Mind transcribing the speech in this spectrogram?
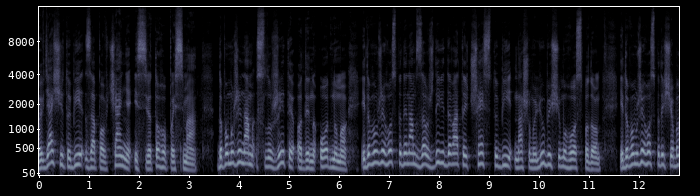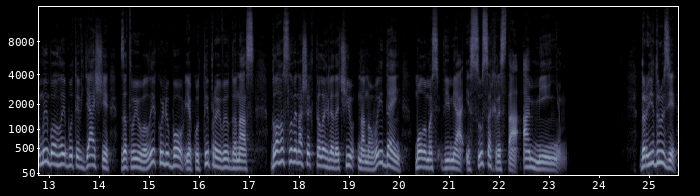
Ми вдячні Тобі за повчання із святого Письма. Допоможи нам служити один одному і допоможи, Господи, нам завжди віддавати честь Тобі, нашому любящому Господу. І допоможи, Господи, щоб ми могли бути вдячні за Твою велику любов, яку Ти проявив до нас. Благослови наших телеглядачів на новий день. Молимось в ім'я Ісуса Христа. Амінь. Дорогі друзі,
